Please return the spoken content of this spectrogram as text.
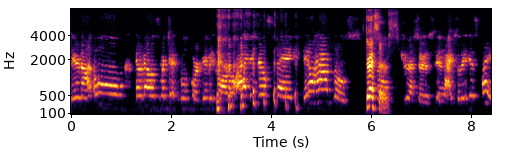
they're not. Oh, gotta balance my checkbook or debit card. Or I have these bills to. They don't have those Dressers. those stressors in life, so they just play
